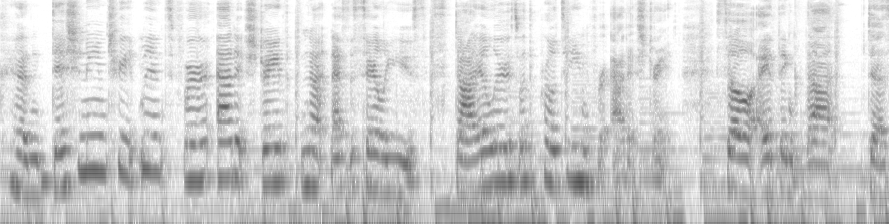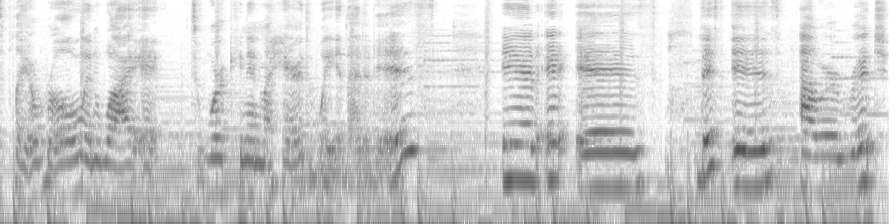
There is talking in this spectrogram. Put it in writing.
conditioning treatments for added strength, not necessarily use stylers with protein for added strength. So I think that does play a role in why it's working in my hair the way that it is. And it is, this is our rich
